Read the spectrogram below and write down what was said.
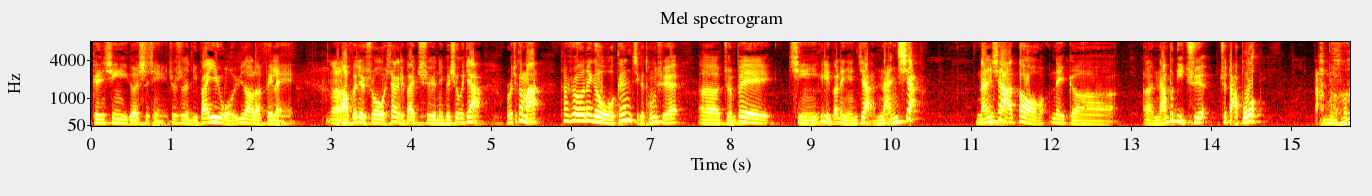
更新一个事情，就是礼拜一我遇到了肥磊，然后啊，肥磊说我下个礼拜去那个休个假，我说去干嘛？他说那个我跟几个同学呃准备请一个礼拜的年假南下，南下到那个呃南部地区去打波，打波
